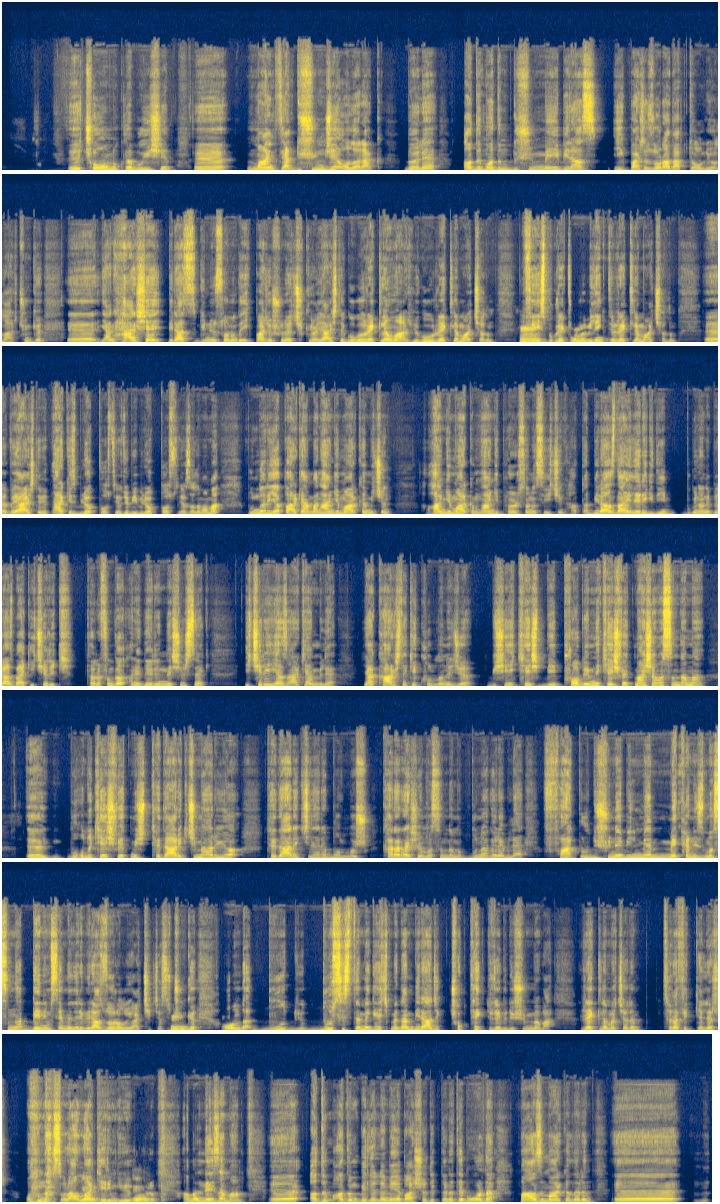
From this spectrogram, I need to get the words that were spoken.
E, çoğunlukla bu işi e, mind yani düşünce olarak böyle adım adım düşünmeyi biraz ilk başta zor adapte oluyorlar. Çünkü e, yani her şey biraz günün sonunda ilk başta şuna çıkıyor. Ya işte Google reklamı aç, bir Google reklamı açalım. Hmm. Facebook reklamı, bir LinkedIn reklamı açalım. E, veya işte herkes blog post yazıyor, bir blog post yazalım ama bunları yaparken ben hangi markam için, hangi markamın hangi personası için hatta biraz daha ileri gideyim. Bugün hani biraz belki içerik tarafında hani derinleşirsek içeriği yazarken bile ya karşıdaki kullanıcı bir şeyi keş bir problemini keşfetme aşamasında mı? E, bu onu keşfetmiş tedarikçi mi arıyor? Tedarikçileri bulmuş karar aşamasında mı? Buna göre bile farklı düşünebilme mekanizmasını benimsemeleri biraz zor oluyor açıkçası. Hmm. Çünkü onda bu bu sisteme geçmeden birazcık çok tek düze bir düşünme var. Reklam açarım, trafik gelir. Ondan sonra Allah evet, kerim gibi bir durum. Ama ne zaman e, adım adım belirlemeye başladıklarını tabi orada bazı markaların e,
